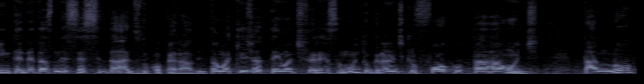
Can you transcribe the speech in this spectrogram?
entender das necessidades do cooperado. Então aqui já tem uma diferença muito grande que o foco está aonde? Está no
